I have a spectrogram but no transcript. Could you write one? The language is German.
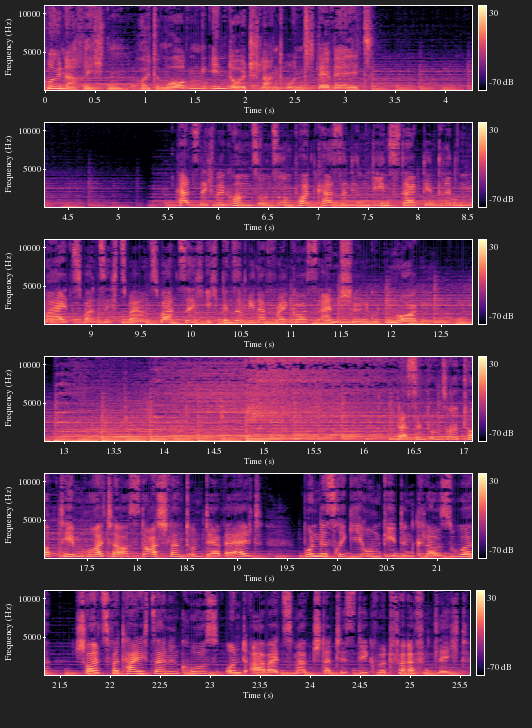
Frühnachrichten. Heute Morgen in Deutschland und der Welt. Herzlich willkommen zu unserem Podcast an diesem Dienstag, den 3. Mai 2022. Ich bin Sabrina Frankos. Einen schönen guten Morgen. Das sind unsere Top-Themen heute aus Deutschland und der Welt. Bundesregierung geht in Klausur, Scholz verteidigt seinen Kurs und Arbeitsmarktstatistik wird veröffentlicht.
